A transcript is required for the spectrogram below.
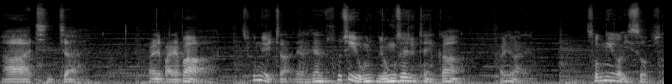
아 진짜. 빨리 말해봐. 거 있잖아. 내가 그냥 솔직히 용, 용서해 줄 테니까 빨리 말해. 거 있어 없어?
